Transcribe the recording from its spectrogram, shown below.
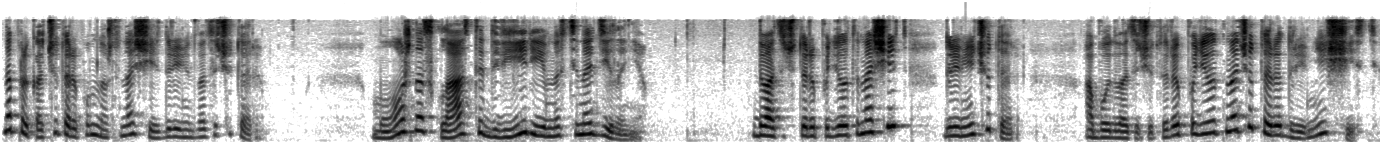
наприклад, 4 помножити на 6 дорівнює 24, можна скласти дві рівності на ділення. 24 поділити на 6 дорівнює 4. Або 24 поділити на 4 дорівнює 6.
